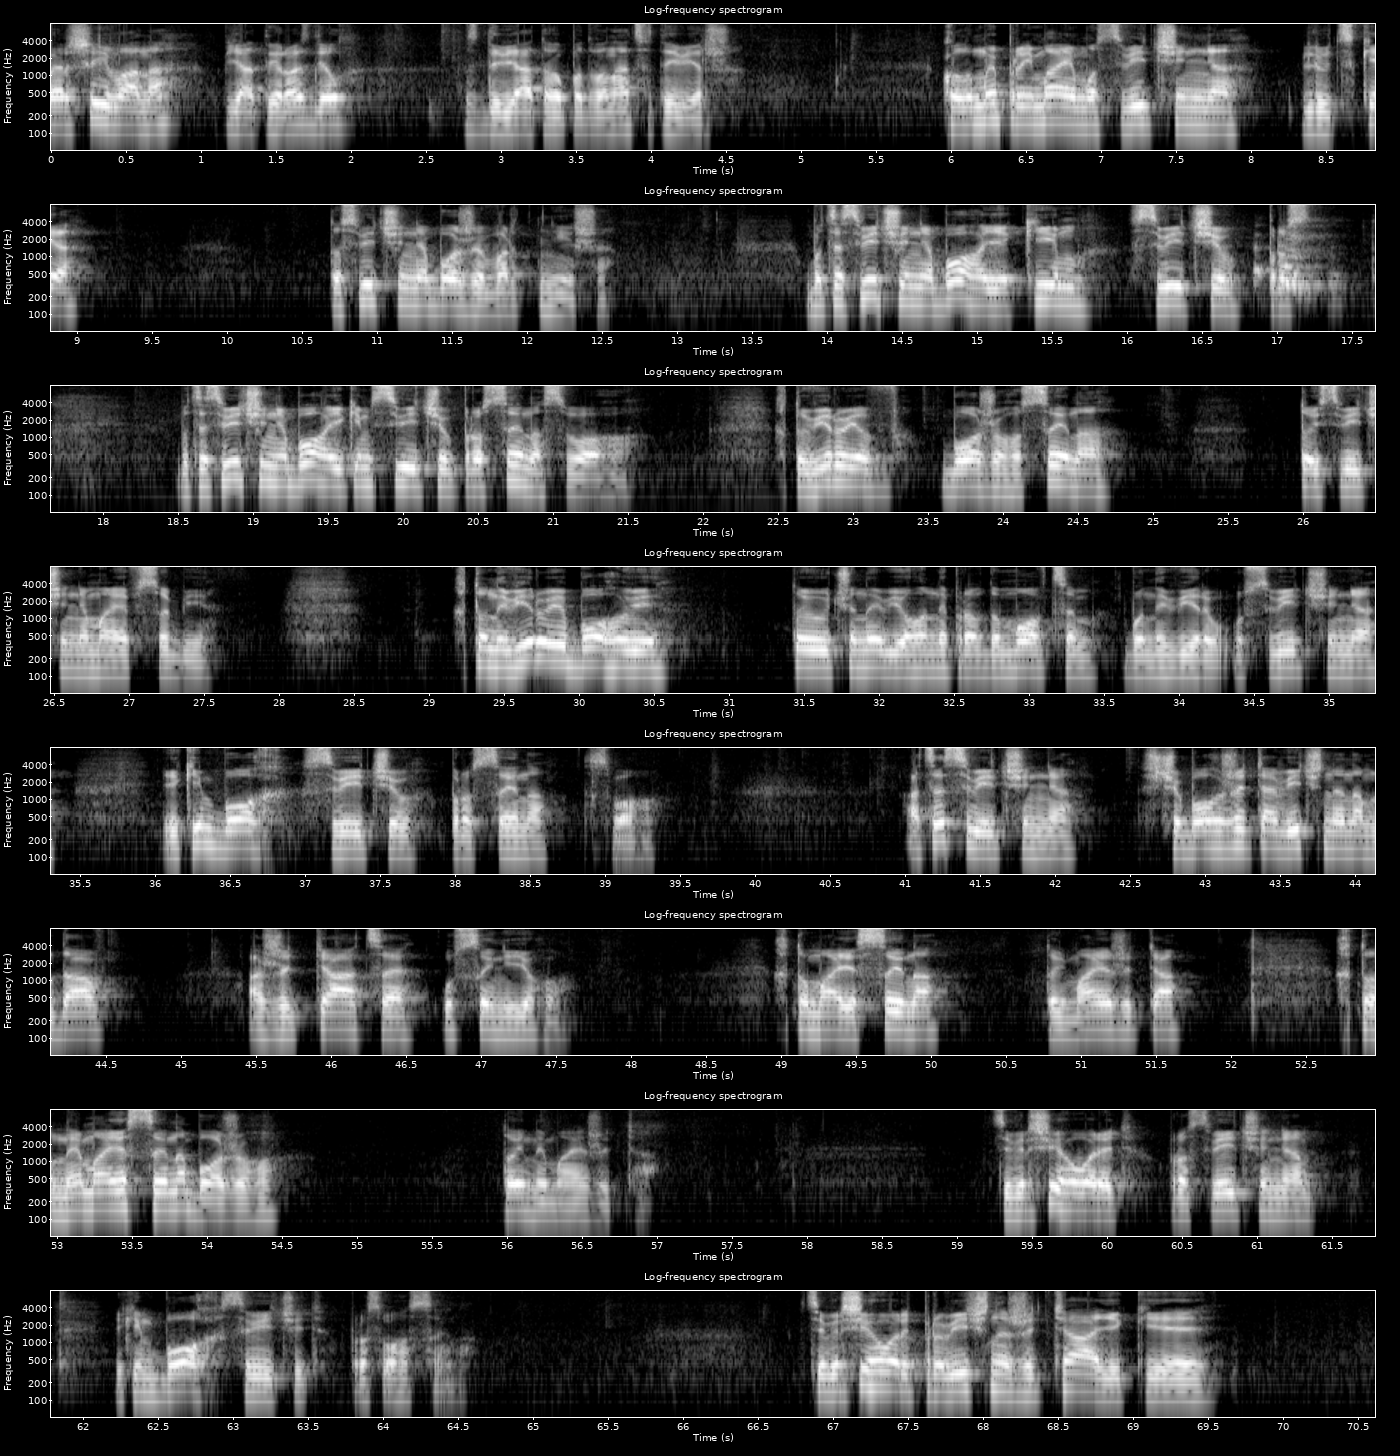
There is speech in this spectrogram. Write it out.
1 Івана, 5 розділ з 9 по 12 вірш. Коли ми приймаємо свідчення людське, то свідчення Боже вартніше. Бо це свідчення Бога, яким свідчив про Бо це свідчення Бога, яким свідчив про Сина свого. Хто вірує в Божого Сина, той свідчення має в собі. Хто не вірує Богові, той учинив його неправдомовцем, бо не вірив у свідчення, яким Бог свідчив про Сина свого. А це свідчення, що Бог життя вічне нам дав, а життя це у Сині Його. Хто має сина, той має життя. Хто не має Сина Божого, той не має життя. Ці вірші говорять про свідчення, яким Бог свідчить про свого сина. Ці вірші говорять про вічне життя, яке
